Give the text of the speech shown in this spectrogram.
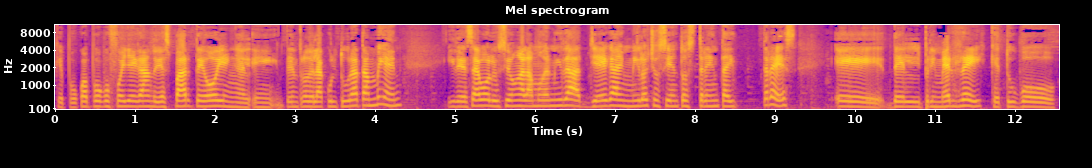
que poco a poco fue llegando y es parte hoy en el, en- dentro de la cultura también, y de esa evolución a la modernidad, llega en 1833 eh, del primer rey que tuvo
